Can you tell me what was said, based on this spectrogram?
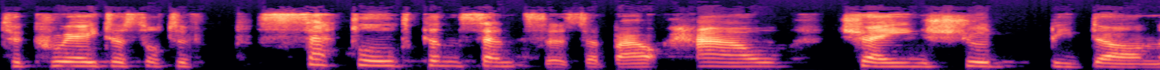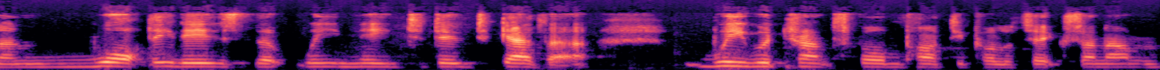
to create a sort of settled consensus about how change should be done and what it is that we need to do together, we would transform party politics. And um,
